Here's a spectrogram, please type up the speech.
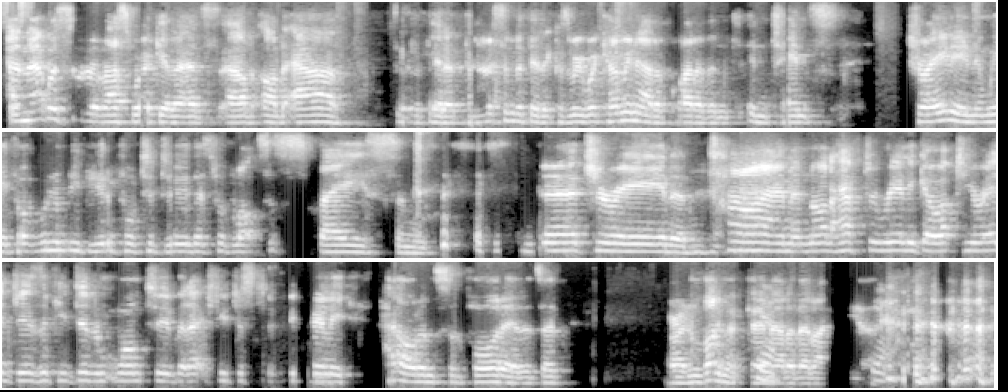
So And that was sort of us working as out on our sympathetic, parasympathetic, because we were coming out of quite an intense training, and we thought, wouldn't it be beautiful to do this with lots of space and nurturing and time, and not have to really go up to your edges if you didn't want to, but actually just to be really held and supported. And so, our embodiment came Yeah. out of that idea. Yeah.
